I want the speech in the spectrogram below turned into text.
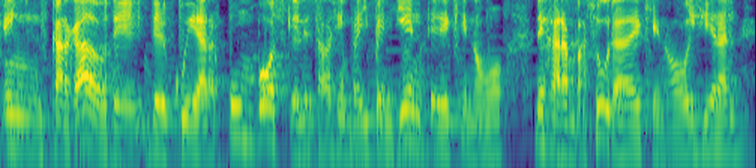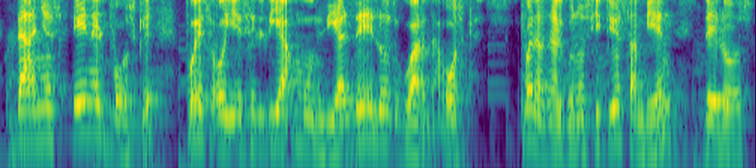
encargado de, de cuidar un bosque. Él estaba siempre ahí pendiente de que no dejaran basura, de que no hicieran daños en el bosque. Pues hoy es el Día Mundial de los Guardabosques. Bueno, en algunos sitios también de los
